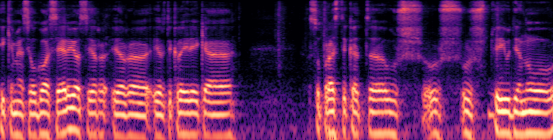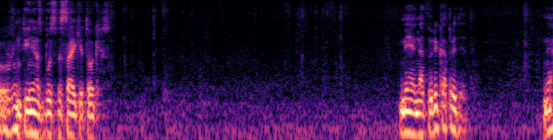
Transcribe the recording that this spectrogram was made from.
tikimės ilgos serijos ir, ir, ir tikrai reikia suprasti, kad už, už, už dviejų dienų rungtynės bus visai kitokios. Mėja neturi ką pridėti. Ne,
